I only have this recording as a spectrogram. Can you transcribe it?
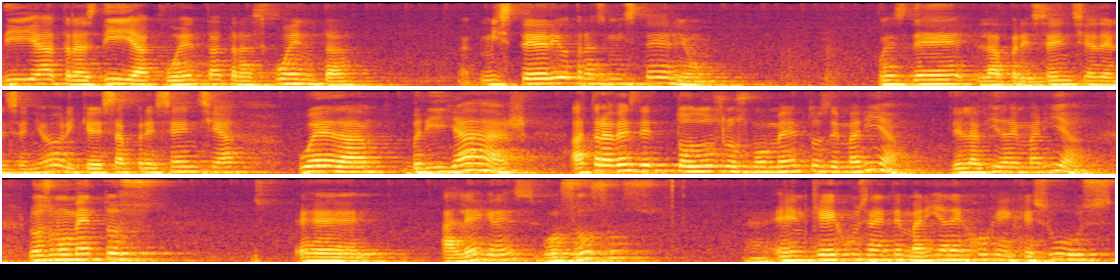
día tras día, cuenta tras cuenta, misterio tras misterio, pues de la presencia del Señor y que esa presencia pueda brillar a través de todos los momentos de María, de la vida de María, los momentos eh, alegres, gozosos, en que justamente María dejó que Jesús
